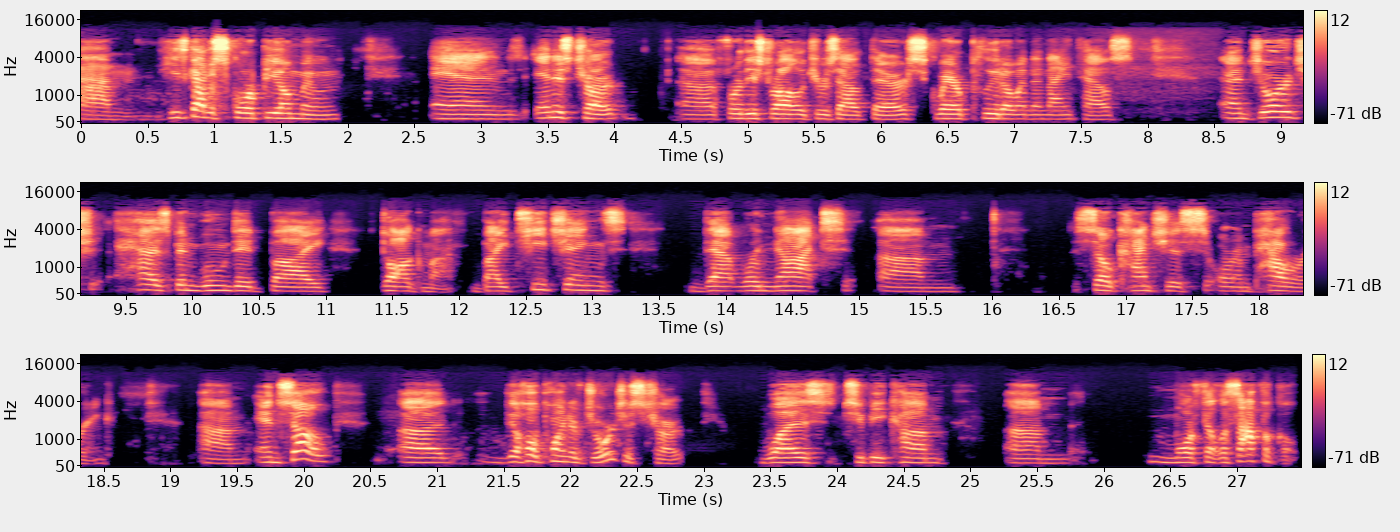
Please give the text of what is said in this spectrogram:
Um, he's got a Scorpio moon, and in his chart, uh, for the astrologers out there, square Pluto in the ninth house. And George has been wounded by dogma, by teachings that were not um, so conscious or empowering. Um, and so uh, the whole point of George's chart was to become um, more philosophical.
